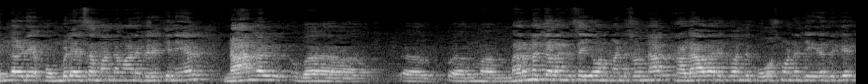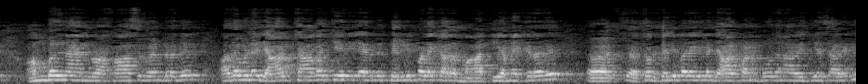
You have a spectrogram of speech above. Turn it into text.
எங்களுடைய பொம்பளை சம்பந்தமான பிரச்சனைகள் நாங்கள் மரணச்சடங்கு ம- செய்யணும் சொன்னால் கடாவருக்கு வந்து போஸ்ட்மார்ட்டம் செய்யறதுக்கு ஐம்பதினாயிரம் ரூபாய் காசு வேண்டது அதை விட யாழ் சாவச்சேரியில இருந்து தெல்லிப்பளைக்கு அதை மாற்றி அமைக்கிறது. சாரி தெல்லிப்பளைக்குல யாழ்ப்பாணம் போதனா வைத்தியசாலைக்கு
